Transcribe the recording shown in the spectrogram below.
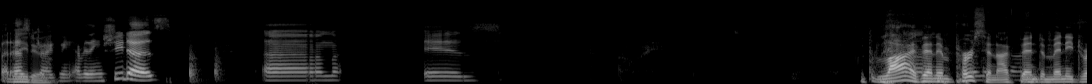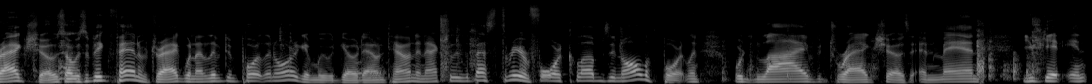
but They as do. a drag queen, everything she does, um, is Live and in person, I've been to many drag shows. I was a big fan of drag when I lived in Portland, Oregon. We would go downtown, and actually, the best three or four clubs in all of Portland were live drag shows. And man, you get in.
